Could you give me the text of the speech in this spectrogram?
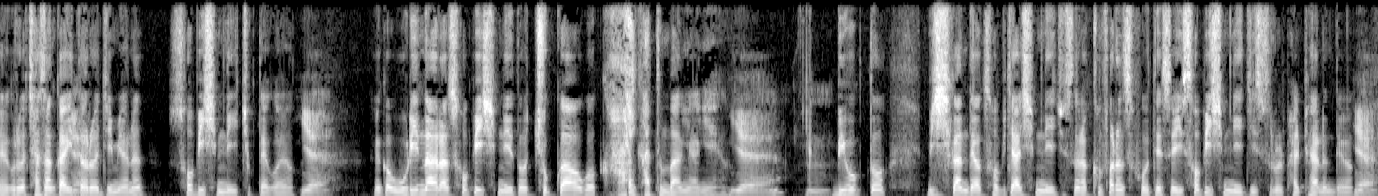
예, 그리고 자산가이 예. 떨어지면은 소비 심리 위축되고요. 예. 그러니까 우리나라 소비 심리도 주가하고 거의 같은 방향이에요. 예. 음. 미국도 미시간 대학 소비자 심리 지수나 컨퍼런스 보드에서 이 소비 심리 지수를 발표하는데요. 예.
